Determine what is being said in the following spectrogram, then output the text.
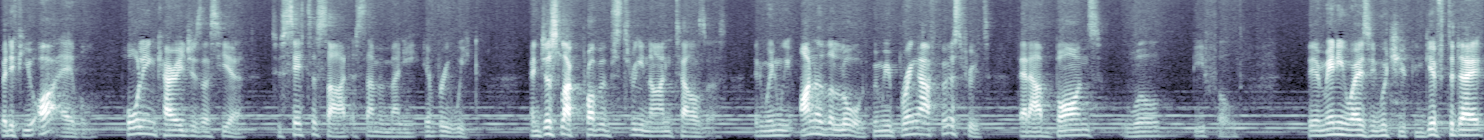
But if you are able, Paul encourages us here to set aside a sum of money every week. And just like Proverbs 3 9 tells us, that when we honor the Lord, when we bring our first fruits, that our barns will be filled. There are many ways in which you can give today.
